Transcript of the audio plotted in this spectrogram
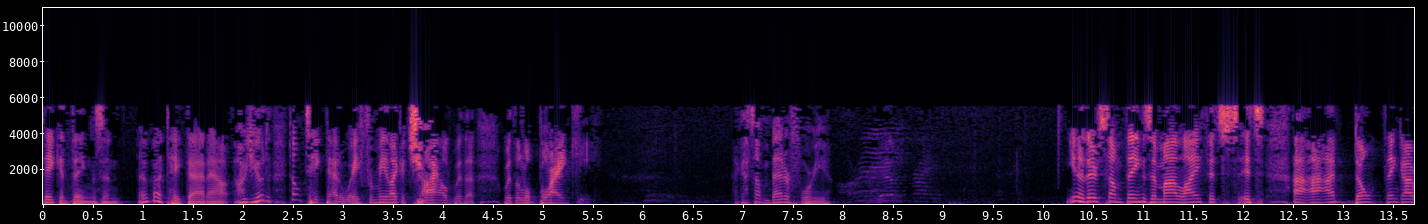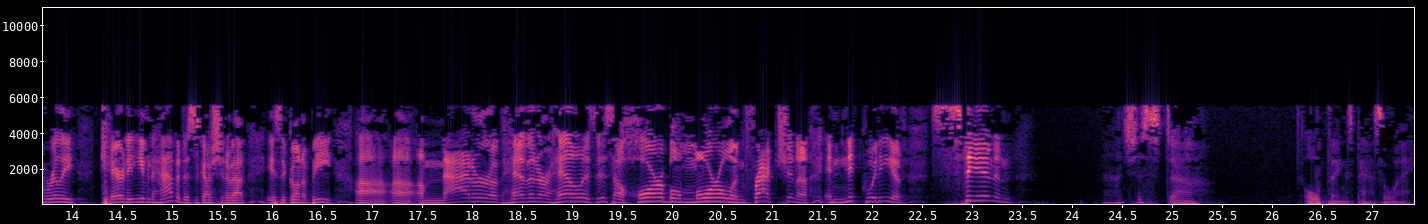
taking things and oh, I'm going to take that out. Oh, you don't take that away from me like a child with a with a little blankie. I got something better for you. You know, there's some things in my life. It's it's. I, I don't think I really care to even have a discussion about. Is it going to be uh, a, a matter of heaven or hell? Is this a horrible moral infraction, a iniquity of sin? And no, it's just uh, old things pass away.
